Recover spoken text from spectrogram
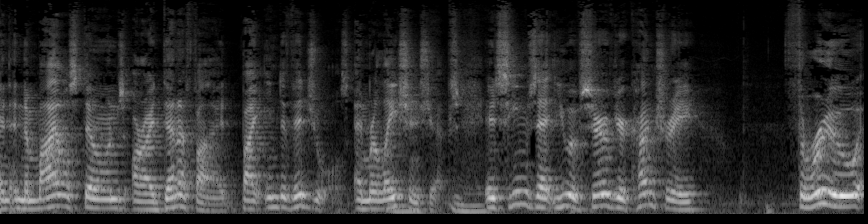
and, and the milestones are identified by individuals and relationships. It seems that you have served your country through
